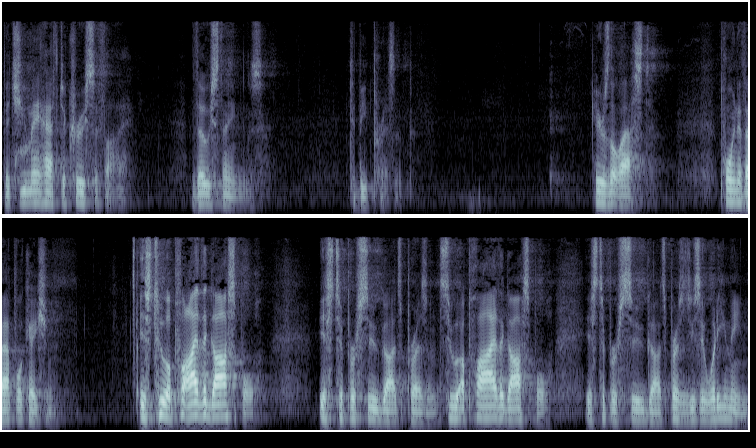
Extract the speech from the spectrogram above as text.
but you may have to crucify those things to be present. Here's the last point of application is to apply the gospel is to pursue God's presence. To apply the gospel is to pursue God's presence. You say, what do you mean?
